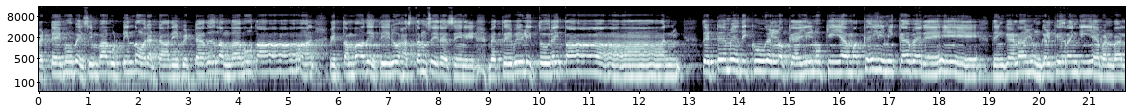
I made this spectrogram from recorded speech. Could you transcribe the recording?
പെട്ടേ കുബൈ സിംബ കുട്ടിന്നോരട്ടാതി പെട്ടത് നന്ദമൂത്താൻ. പിത്തമ്പത് തിരു ശിരസേനിൽ ബത്ത് വിളിത്തുരൈത്താൻ. തെട്ട് മെതിക്കുകളൊക്കെയിൽ മുക്കിയ മക്കയിൽ മിക്കവരെ തിങ്കളയുങ്കൾക്ക് ഇറങ്ങിയ പൺപല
